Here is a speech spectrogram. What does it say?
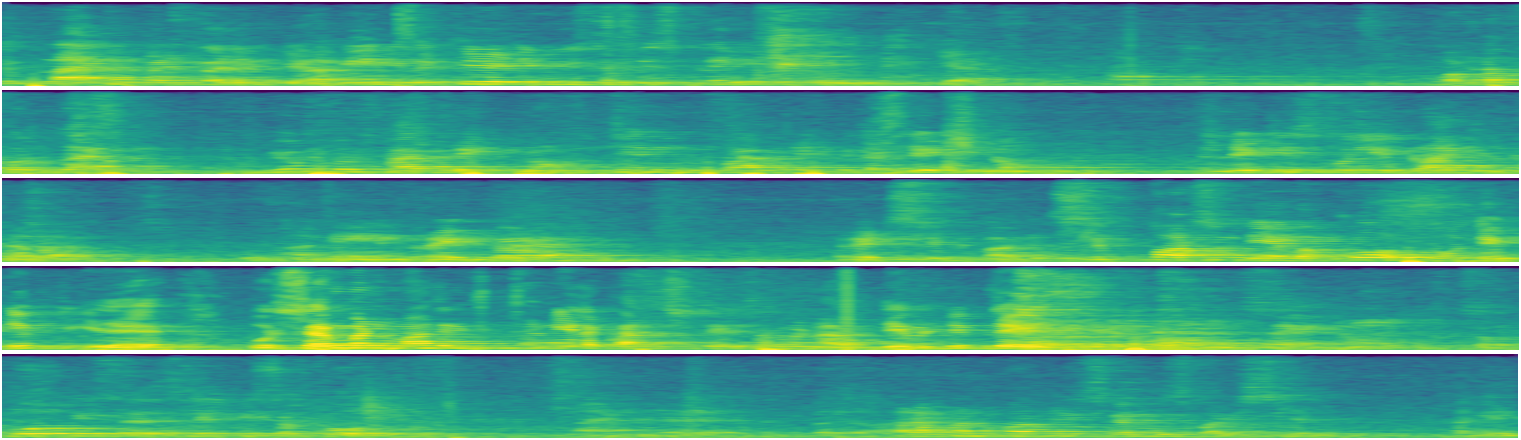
pots, black and red variant. Again, the creative museum display. Yeah. Wonderful black, beautiful fabric, you know, thin fabric with a lid, you know. The lid is fully black in color. Again, red wire, red slip. Uh, the slip parts, they have a core, no? they dip, uh, ஒரு செம்மண் மாதிரி தண்ணியில் கரைச்சிட்டு செம்மண், uh, they will dip the core inside, no? So pork is a, slip is a core. And uh, Harappan pottery is famous for its slip. Again,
